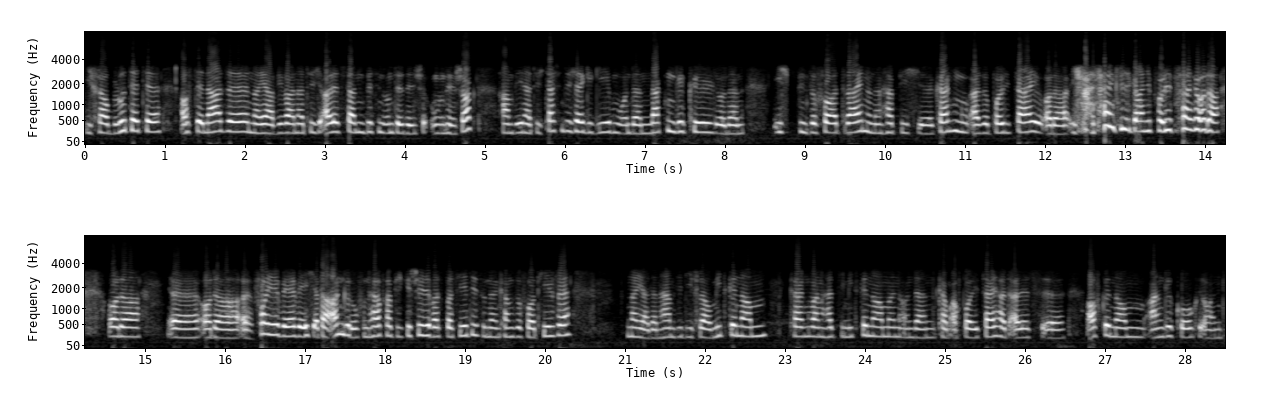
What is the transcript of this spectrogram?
die Frau blutete aus der Nase, naja, wir waren natürlich alles dann ein bisschen unter den, unter den Schock, haben wir natürlich Taschentücher gegeben und dann Nacken gekühlt und dann ich bin sofort rein und dann habe ich äh, Kranken, also Polizei oder ich weiß eigentlich gar nicht Polizei oder oder äh, oder äh, Feuerwehr, wer ich da angerufen habe, habe ich geschildert, was passiert ist und dann kam sofort Hilfe. Naja, dann haben sie die Frau mitgenommen, Krankenwagen hat sie mitgenommen und dann kam auch Polizei, hat alles äh, aufgenommen, angeguckt und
